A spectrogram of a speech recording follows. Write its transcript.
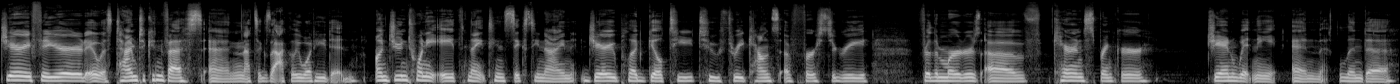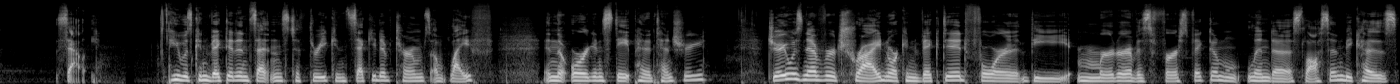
Jerry figured it was time to confess, and that's exactly what he did. On June 28, 1969, Jerry pled guilty to three counts of first degree for the murders of Karen Sprinker, Jan Whitney, and Linda Salee. He was convicted and sentenced to three consecutive terms of life in the Oregon State Penitentiary. Jerry was never tried nor convicted for the murder of his first victim, Linda Slawson, because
